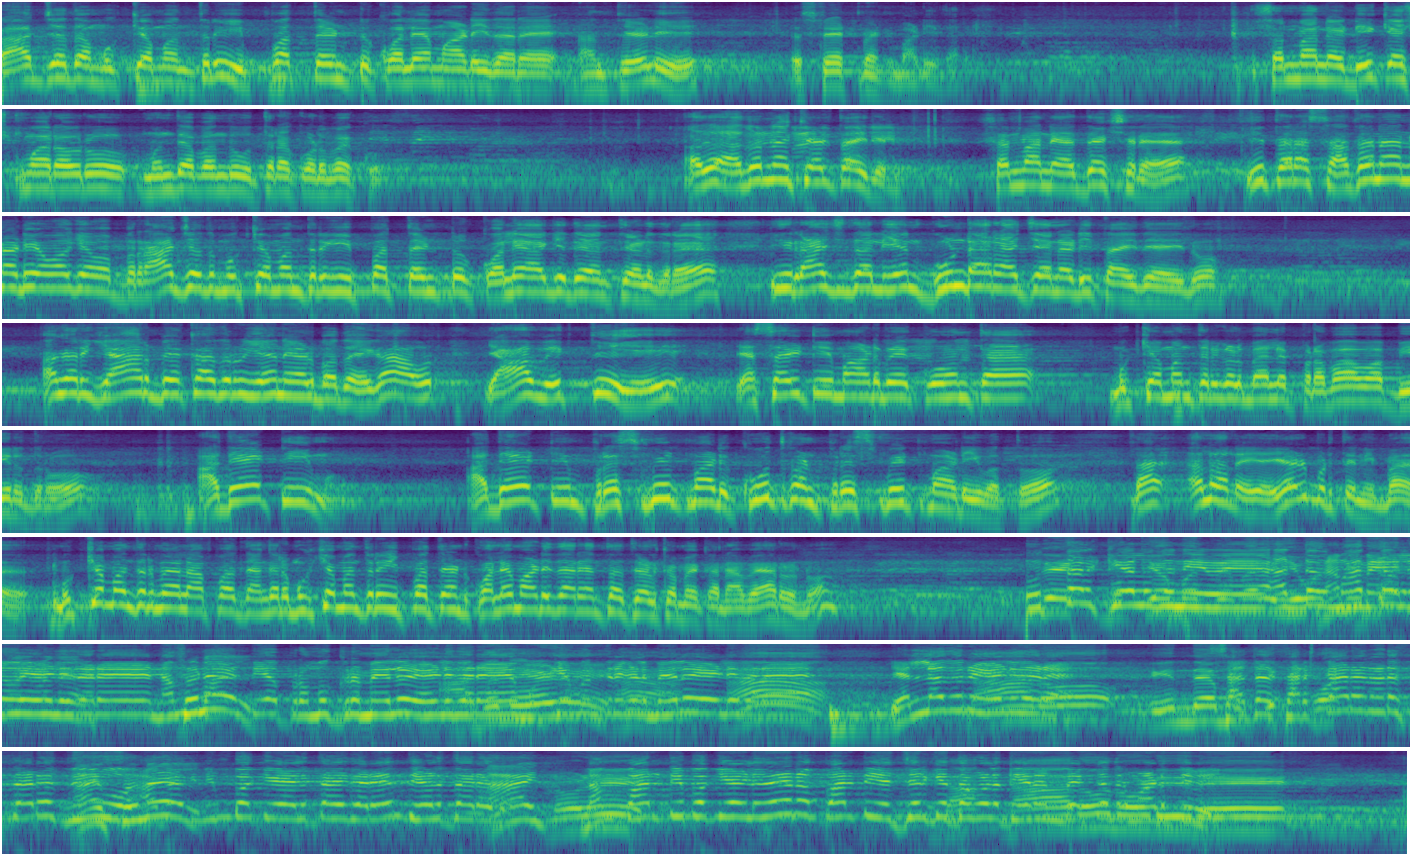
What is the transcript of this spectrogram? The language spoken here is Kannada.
ರಾಜ್ಯದ ಮುಖ್ಯಮಂತ್ರಿ ಇಪ್ಪತ್ತೆಂಟು ಕೊಲೆ ಮಾಡಿದ್ದಾರೆ ಅಂಥೇಳಿ ಸ್ಟೇಟ್ಮೆಂಟ್ ಮಾಡಿದ್ದಾರೆ. ಸನ್ಮಾನ್ಯ ಡಿ ಕೆ ಶಿವಕುಮಾರ್ ಅವರು ಮುಂದೆ ಬಂದು ಉತ್ತರ ಕೊಡಬೇಕು. ಅದೇ ಅದನ್ನೇ ಕೇಳ್ತಾ ಇದ್ದೀನಿ. ಸನ್ಮಾನ್ಯ ಅಧ್ಯಕ್ಷರೇ, ಈ ಥರ ಸದನ ನಡೆಯುವಾಗ ಒಬ್ಬ ರಾಜ್ಯದ ಮುಖ್ಯಮಂತ್ರಿಗೆ ಇಪ್ಪತ್ತೆಂಟು ಕೊಲೆ ಆಗಿದೆ ಅಂತ ಹೇಳಿದ್ರೆ, ಈ ರಾಜ್ಯದಲ್ಲಿ ಏನು ಗೂಂಡಾ ರಾಜ್ಯ ನಡೀತಾ ಇದೆ ಇದು? ಹಾಗಾದ್ರೆ ಯಾರು ಬೇಕಾದರೂ ಏನು ಹೇಳ್ಬೋದು ಈಗ? ಅವ್ರು, ಯಾವ ವ್ಯಕ್ತಿ ಎಸ್ ಐ ಟಿ ಮಾಡಬೇಕು ಅಂತ ಮುಖ್ಯಮಂತ್ರಿಗಳ ಮೇಲೆ ಪ್ರಭಾವ ಬೀರಿದ್ರು ಅದೇ ಟೀಮ್ ಅದೇ ಟೀಮ್ ಪ್ರೆಸ್ ಮೀಟ್ ಮಾಡಿ ಕೂತ್ಕೊಂಡು ಪ್ರೆಸ್ ಮೀಟ್ ಮಾಡಿ ಇವತ್ತು. ಅಲ್ಲ ಅಲ್ಲ ಹೇಳ್ಬಿಡ್ತೀನಿ ಬ ಮುಖ್ಯಮಂತ್ರಿ ಮೇಲೆ ಆಪಾದನೆ ಹಂಗಾರೆ ಮುಖ್ಯಮಂತ್ರಿ ಇಪ್ಪತ್ತೆಂಟು ಕೊಲೆ ಮಾಡಿದ್ದಾರೆ ಅಂತ ತಿಳ್ಕೊಬೇಕ ನಾವು ಯಾರು ಉತ್ತರ ಕೇಳಿದ್ರು ನೀವೇ ಹೇಳಿದರೆ ನಮ್ಮ ಪಾರ್ಟಿಯ ಪ್ರಮುಖರ ಮೇಲೂ ಹೇಳಿದರೆ. ಮುಖ್ಯಮಂತ್ರಿಗಳ ಮೇಲೂ ಹೇಳಿದರೆ ಎಲ್ಲದನ್ನು ಹೇಳಿದ್ದಾರೆ. ಸರ್ಕಾರ ನಡೆಸ್ತಾರೆ. ನಿಮ್ ಬಗ್ಗೆ ಹೇಳ್ತಾ ಇದ್ದಾರೆ ಅಂತ ಹೇಳ್ತಾರೆ. ನಮ್ಮ ಪಾರ್ಟಿ ಬಗ್ಗೆ ಹೇಳಿದ್ರೆ ನಮ್ಮ ಪಾರ್ಟಿ ಎಚ್ಚರಿಕೆ ತಗೊಳ್ಳೋದು ಏನೇನ್ ಬೇಕಾದ್ರೂ ಮಾಡ್ತೀವಿ.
